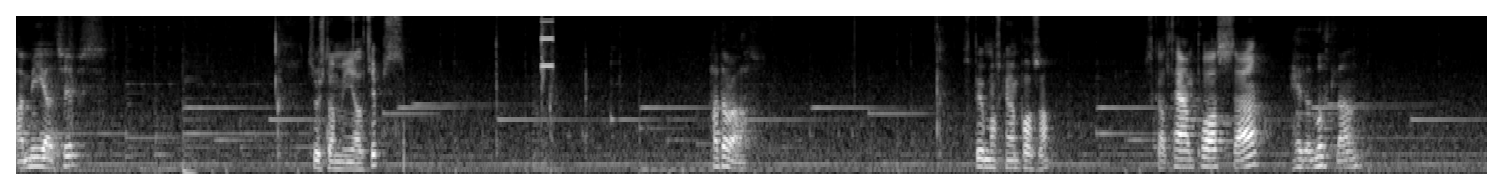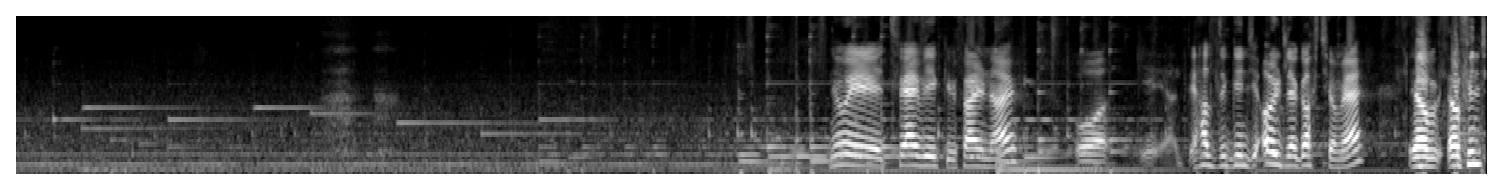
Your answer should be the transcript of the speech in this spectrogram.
Amial chips. Tror du Amial chips? Hatta var allt. Spyr man skal ha en påsa. Skal ta en påsa. Heter Lutland. Nu er tvær vikur færnar, og jeg har alltid gynnsi ordelig godt hjá meg. Jeg har finnet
